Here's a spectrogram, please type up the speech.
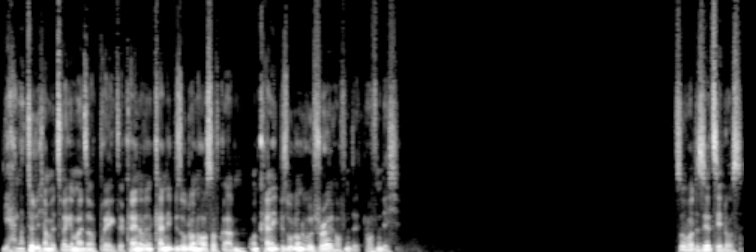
Ja, natürlich haben wir zwei gemeinsame Projekte. Keine, keine Episode und Hausaufgaben. Und keine Episode und Will Ferrell, hoffentlich. So, was ist jetzt hier los?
